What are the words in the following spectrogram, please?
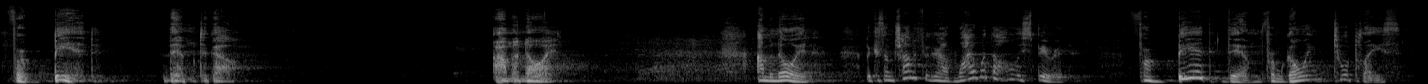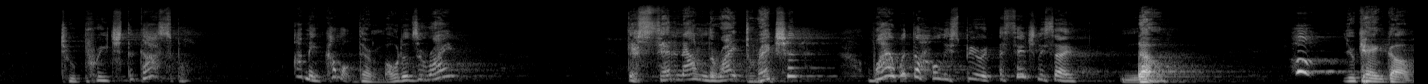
forbid them to go. I'm annoyed. I'm annoyed because I'm trying to figure out why would the Holy Spirit forbid them from going to a place to preach the gospel? I mean, come on, their motives are right. They're setting out in the right direction. Why would the Holy Spirit essentially say, no, you can't go?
